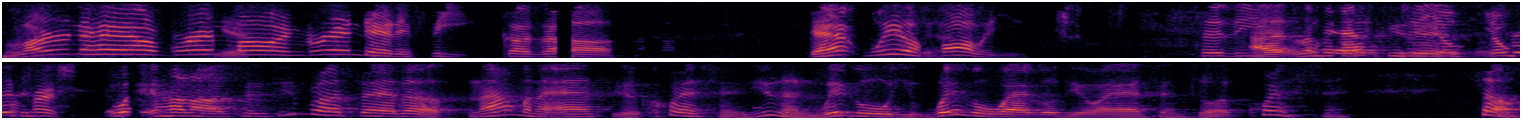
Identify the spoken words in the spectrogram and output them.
learn to have grandma and granddaddy feet, cause uh, that will Yeah. follow you to the I- let me ask you to this. your, your profession. Wait, hold on. Since you brought that up, now I'm going to ask you a question. You done wiggle, wiggle waggled your ass into a question. So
